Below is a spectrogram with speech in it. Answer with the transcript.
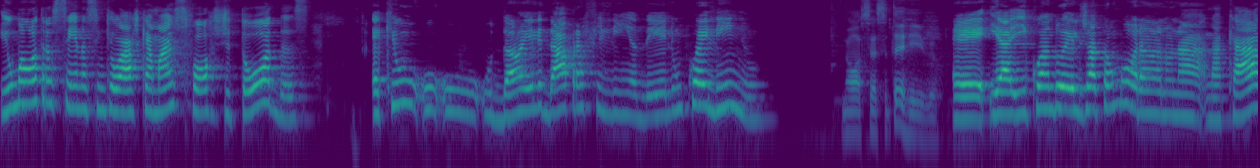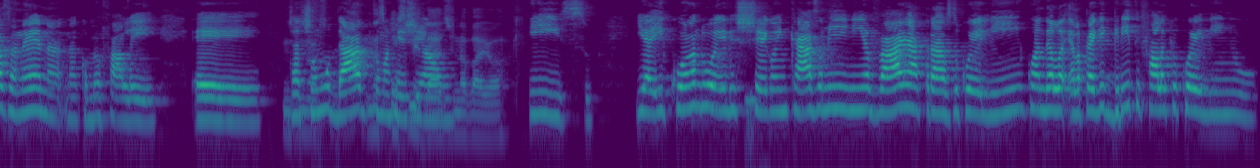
E uma outra cena, assim, que eu acho que é a mais forte de todas, é que o, o, o Dan, ele dá pra filhinha dele um coelhinho. Nossa, essa é terrível. É, e aí, quando eles já estão morando na, na casa, né, na, na como eu falei, é, já tinham mudado para uma região. de Nova York. Isso. E aí, quando eles chegam em casa, a menininha vai atrás do coelhinho. Quando ela, ela pega e grita e fala que o coelhinho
